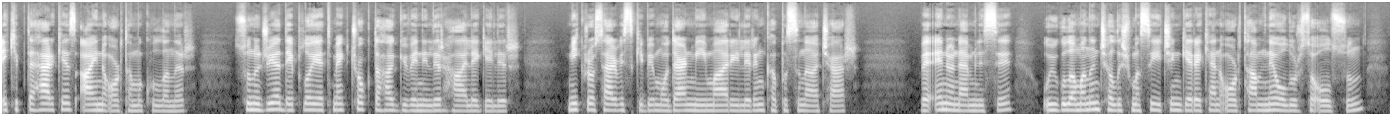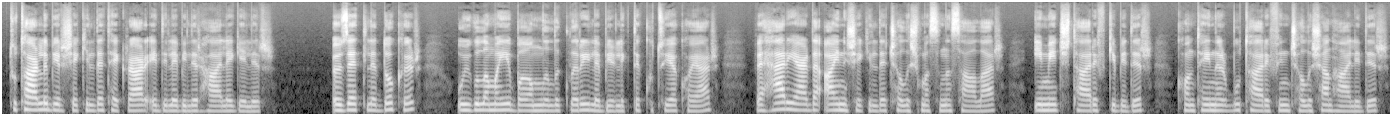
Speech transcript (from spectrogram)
ekipte herkes aynı ortamı kullanır, sunucuya deploy etmek çok daha güvenilir hale gelir, mikroservis gibi modern mimarilerin kapısını açar ve en önemlisi uygulamanın çalışması için gereken ortam ne olursa olsun tutarlı bir şekilde tekrar edilebilir hale gelir. Özetle Docker, uygulamayı bağımlılıklarıyla birlikte kutuya koyar ve her yerde aynı şekilde çalışmasını sağlar. Image tarif gibidir, konteyner bu tarifin çalışan halidir.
